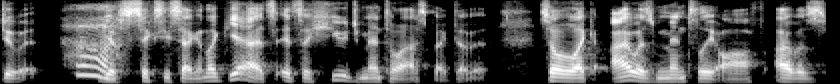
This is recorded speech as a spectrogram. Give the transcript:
do it," you have 60 seconds. Like yeah, it's it's a huge mental aspect of it. So like I was mentally off. I was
